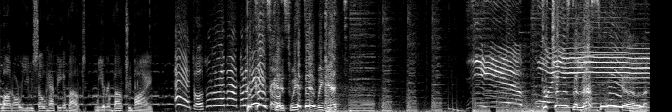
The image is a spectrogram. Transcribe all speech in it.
What are you so happy about? We're about to buy. Eto, tutto lavato, Because lavato. kiss, we have to, we get Yeah, to choose the last wheel.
